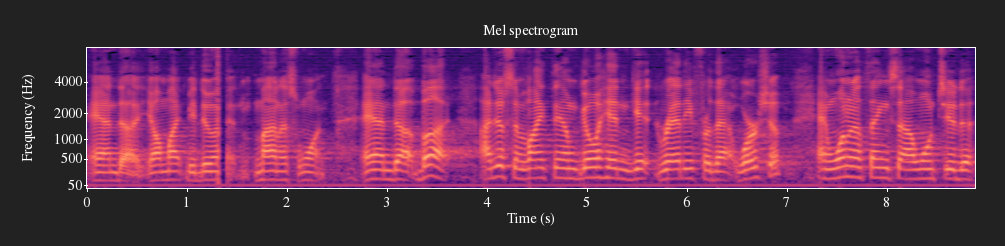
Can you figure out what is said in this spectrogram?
and uh, y'all might be doing it minus one. And, uh, but I just invite them, go ahead and get ready for that worship. And one of the things I want you to,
